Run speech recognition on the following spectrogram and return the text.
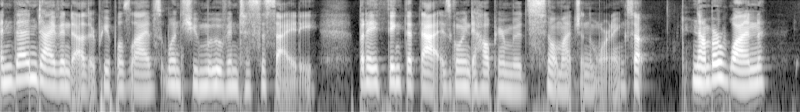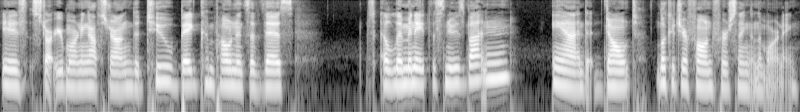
and then dive into other people's lives once you move into society. But I think that that is going to help your mood so much in the morning. So, number one, is start your morning off strong. The two big components of this eliminate the snooze button and don't look at your phone first thing in the morning.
